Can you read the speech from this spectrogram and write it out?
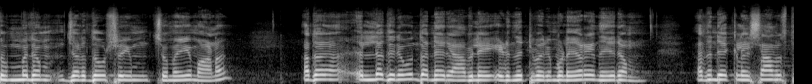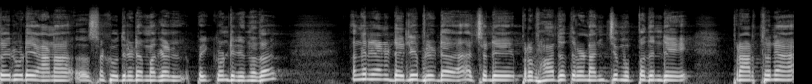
തുമ്മലും ജലദോഷവും ചുമയുമാണ്. അത് എല്ലാ ദിനവും തന്നെ രാവിലെ എഴുന്നേറ്റ് വരുമ്പോൾ ഏറെ നേരം അതിന്റെ ക്ലേശാവസ്ഥയിലൂടെയാണ് സഹോദരിയുടെ മകൾ പോയിക്കൊണ്ടിരുന്നത്. അങ്ങനെയാണ് ഡെയിലി ബ്രിഡ് അച്ഛന്റെ പ്രഭാതത്തിലുള്ള അഞ്ച് മുപ്പതിന്റെ പ്രാർത്ഥന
